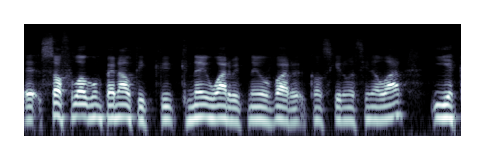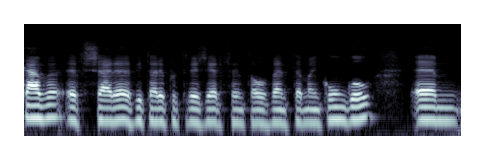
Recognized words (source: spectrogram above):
uh, sofre logo um penalti que, que, nem o árbitro nem o VAR conseguiram assinalar e acaba a fechar a vitória por 3-0 frente ao Levante também com um gol. Um,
